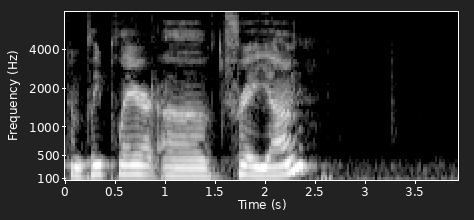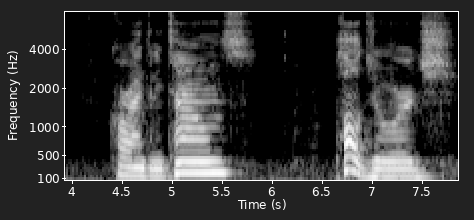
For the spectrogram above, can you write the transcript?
complete player of Trae Young, Karl Anthony Towns, Paul George,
